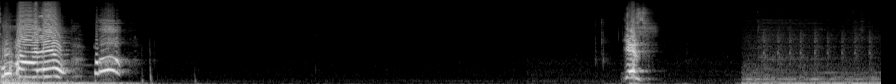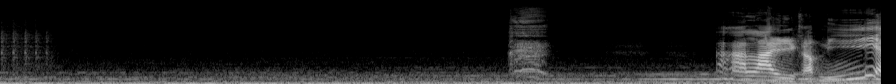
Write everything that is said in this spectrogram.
กูบาแล้ว อะไรครับเนี่ย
